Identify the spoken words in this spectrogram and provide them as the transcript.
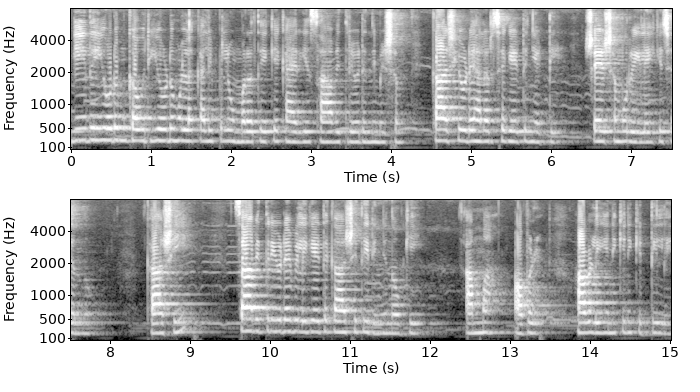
ഗീതയോടും ഗൗരിയോടുമുള്ള കലിപ്പിൽ ഉമ്മറത്തേക്ക് കയറിയ സാവിത്രിയുടെ നിമിഷം കാശിയുടെ അലർച്ച കേട്ട് ഞെട്ടി ശേഷം മുറിയിലേക്ക് ചെന്നു. കാശി? സാവിത്രിയുടെ വിളി കേട്ട് കാശി തിരിഞ്ഞു നോക്കി. അമ്മ അവൾ അവൾ എനിക്കിനി കിട്ടില്ലേ?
